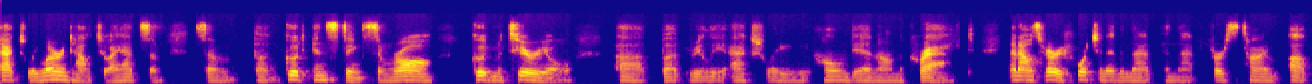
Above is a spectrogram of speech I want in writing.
actually learned how to. I had some some uh, good instincts, some raw good material, uh, but really actually honed in on the craft. And I was very fortunate in that in that first time up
